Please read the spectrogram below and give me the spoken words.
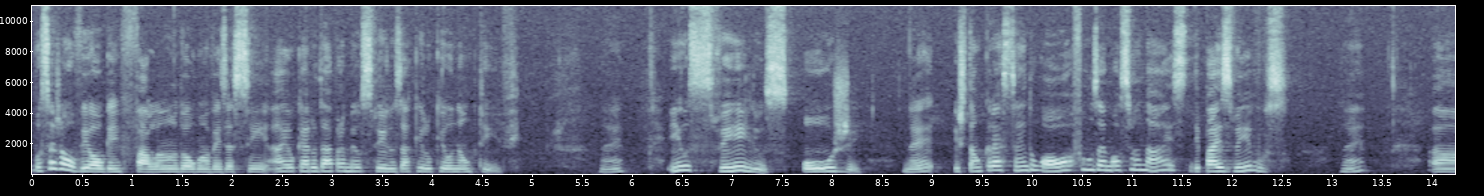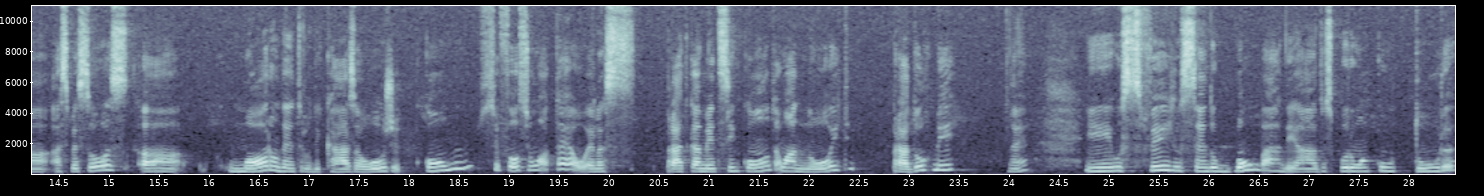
Você já ouviu alguém falando alguma vez assim, ah, eu quero dar para meus filhos aquilo que eu não tive? Né? E os filhos, hoje, né, estão crescendo órfãos emocionais de pais vivos. Né? Ah, as pessoas ah, moram dentro de casa hoje como se fosse um hotel. Elas praticamente se encontram à noite para dormir, né? E os filhos sendo bombardeados por uma cultura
